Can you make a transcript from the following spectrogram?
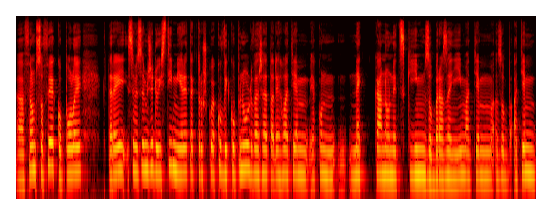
eh, film Sofie Kopoli, který si myslím, že do jisté míry tak trošku jako vykopnul dveře tadyhle těm jako nekanonickým zobrazením a těm, a těm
